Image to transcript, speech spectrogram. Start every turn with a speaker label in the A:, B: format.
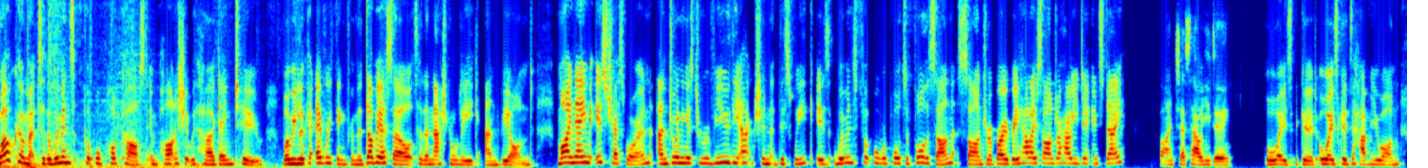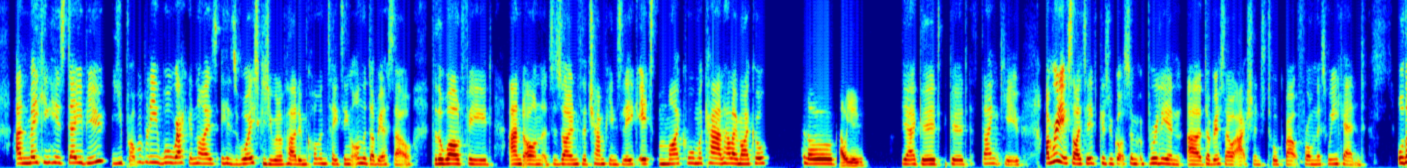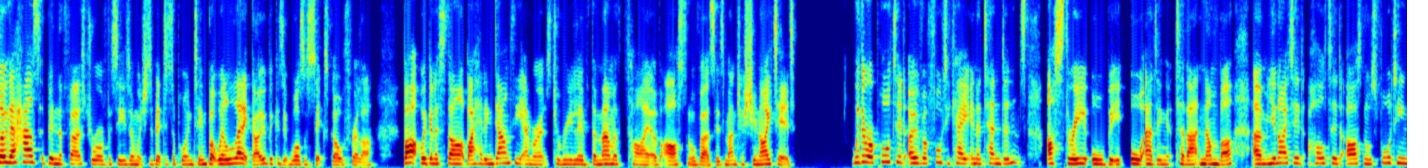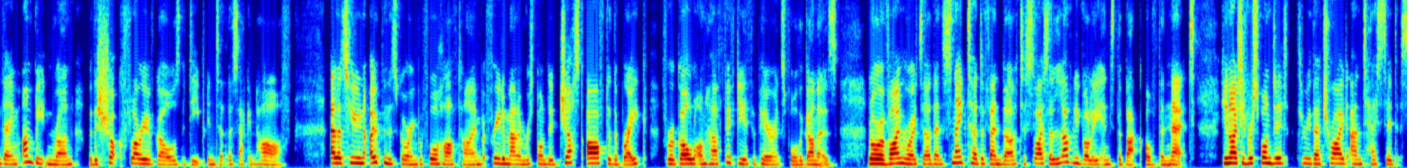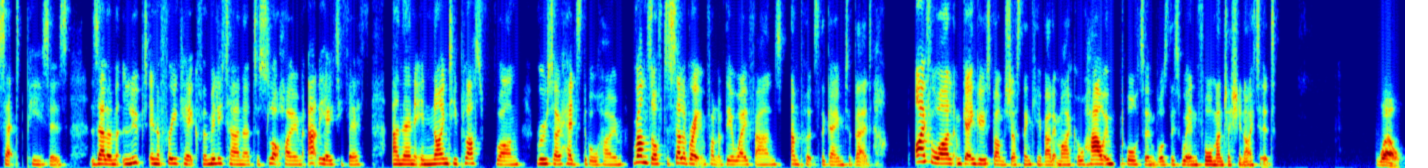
A: Welcome to the Women's Football Podcast in partnership with Her Game Too, where we look at everything from the WSL to the National League and beyond. My name is Chess Warren, and joining us to review the action this week is women's football reporter for The Sun, Sandra Brobbey. Hello, Sandra. How are you doing today?
B: Fine, Chess. How are you doing?
A: Always good, always good to have you on. And making his debut, you probably will recognize his voice because you will have heard him commentating on the WSL for the World Feed and on DAZN for the Champions League. It's Michael McCann. Hello, Michael.
C: Hello, how are you?
A: Yeah, good, good. Thank you. I'm really excited because we've got some brilliant uh, WSL action to talk about from this weekend. Although there has been the first draw of the season, which is a bit disappointing, but we'll let it go because it was a six goal thriller. But we're going to start by heading down to the Emirates to relive the mammoth tie of Arsenal versus Manchester United. With a reported over 40k in attendance, us three all be all adding to that number, um, United halted Arsenal's 14-game unbeaten run with a shock flurry of goals deep into the second half. Ella Toone opened the scoring before halftime, but Frida Maanum responded just after the break for a goal on her 50th appearance for the Gunners. Laura Wienroither then snaked her defender to slice a lovely volley into the back of the net. United responded through their tried and tested set pieces. Zelem looped in a free kick for Millie Turner to slot home at the 85th, and then in 90 plus one, Russo heads the ball home, runs off to celebrate in front of the away fans, and puts the game to bed. I, for one, am getting goosebumps just thinking about it, Michael. How important was this win for Manchester United?
C: Well,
